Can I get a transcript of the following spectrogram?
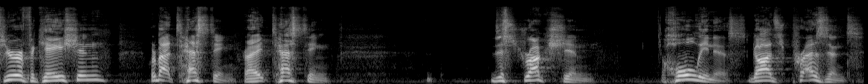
purification. What about testing, right? Testing, destruction, holiness, God's presence,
